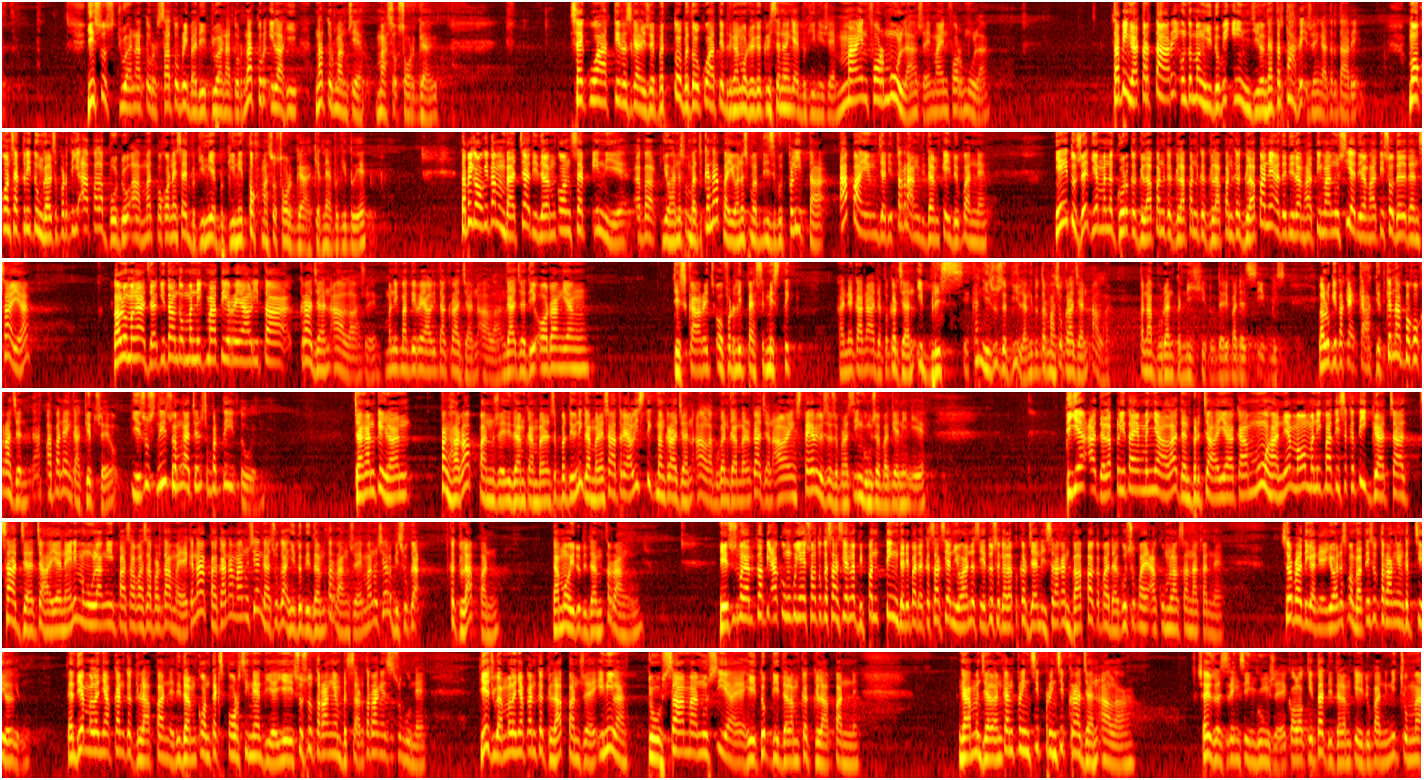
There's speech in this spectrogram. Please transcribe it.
Yesus dua natur, satu pribadi dua natur. Natur ilahi, natur manusia, masuk surga. Saya khawatir sekali, saya betul-betul khawatir dengan model kekristenan kayak begini. Saya main formula, saya main formula. Tapi nggak tertarik untuk menghidupi Injil, nggak tertarik, saya nggak tertarik. Mau konsep Tritunggal seperti apalah bodoh amat, pokoknya saya begini ya begini, toh masuk surga akhirnya begitu ya. Tapi kalau kita membaca di dalam konsep ini ya, apa Yohanes Pembaptis, kenapa Yohanes Pembaptis disebut pelita? Apa yang menjadi terang di dalam kehidupannya? Ya itu saya dia menegur kegelapan, kegelapan, kegelapan, kegelapan yang ada di dalam hati manusia, di dalam hati saudara dan saya. Lalu mengajak kita untuk menikmati realita kerajaan Allah, menikmati realita kerajaan Allah. Enggak jadi orang yang discourage, overly pessimistic, hanya karena ada pekerjaan iblis. Kan Yesus sudah bilang itu termasuk kerajaan Allah. Penaburan benih itu daripada si iblis. Lalu kita kayak kaget, kenapa kok kerajaan? Apa yang kaget saya? Yesus sendiri sudah mengajar seperti itu. Jangan kehilangan pengharapan saya di dalam gambaran seperti ini. Gambaran yang sangat realistik tentang kerajaan Allah. Bukan gambaran kerajaan Allah yang steril. Saya sebenarnya singgung sebagian ini ya. Dia adalah pelita yang menyala dan bercahaya. Kamu hanya mau menikmati seketiga saja cahaya. Nah ini mengulangi pasal-pasal pertama ya. Kenapa? Karena manusia nggak suka hidup di dalam terang. Saya manusia lebih suka kegelapan. Gak mau hidup di dalam terang. Yesus mengatakan, tapi aku mempunyai suatu kesaksian lebih penting daripada kesaksian Yohanes, yaitu segala pekerjaan diserahkan Bapa kepadaku supaya aku melaksanakannya. Saudara perhatikan ya, Yohanes Pembaptis itu terang yang kecil gitu. Dan dia melenyapkan kegelapan ya, di dalam konteks porsinya dia. Yesus itu terang yang besar, terang yang sesungguhnya. Dia juga melenyapkan kegelapan saya. Inilah dosa manusia ya, hidup di dalam kegelapan. Ya. Nggak menjalankan prinsip-prinsip kerajaan Allah. Saya sudah sering singgung saya, kalau kita di dalam kehidupan ini cuma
